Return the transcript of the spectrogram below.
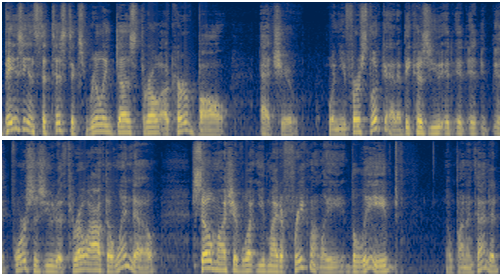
Bayesian statistics really does throw a curveball at you when you first look at it because you it, it, it forces you to throw out the window so much of what you might have frequently believed no pun intended,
